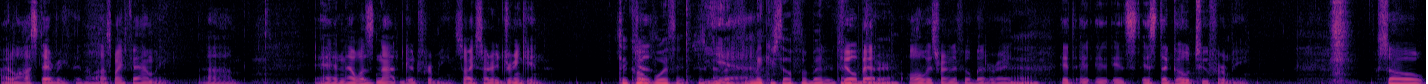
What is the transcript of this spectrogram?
i lost everything i lost my family um, and that was not good for me so i started drinking To cope Just- with it, just kind yeah. of make yourself feel better. feel better thing. always trying to feel better right Yeah. it, it, it- it's it's the go-to for me so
